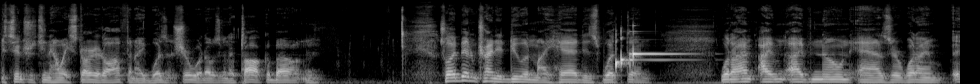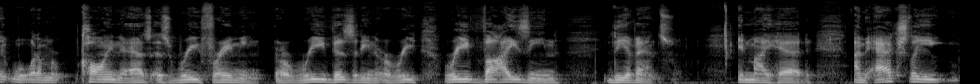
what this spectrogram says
it's interesting how I started off, and I wasn't sure what I was going to talk about, and so I've been trying to do in my head is what um, what I'm, I'm I've known as, or what I'm what I'm calling as as reframing or revisiting or re, revising the events in my head. I'm actually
